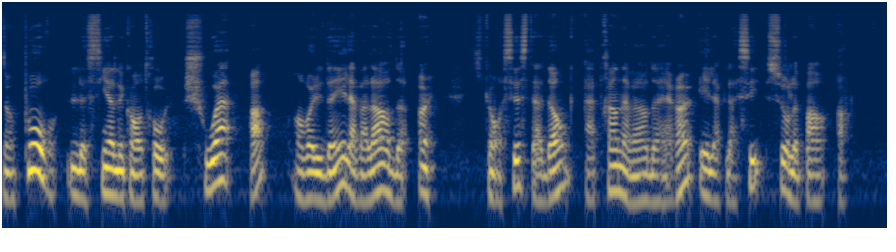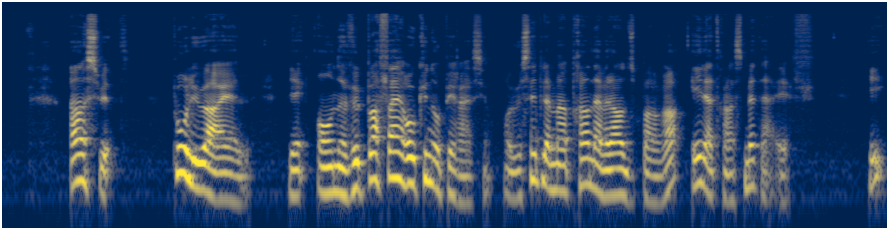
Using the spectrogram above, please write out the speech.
Donc, pour le signal de contrôle choix A, on va lui donner la valeur de 1, qui consiste donc à prendre la valeur de R1 et la placer sur le port A. Ensuite, pour bien, on ne veut pas faire aucune opération. On veut simplement prendre la valeur du port A et la transmettre à F. Et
